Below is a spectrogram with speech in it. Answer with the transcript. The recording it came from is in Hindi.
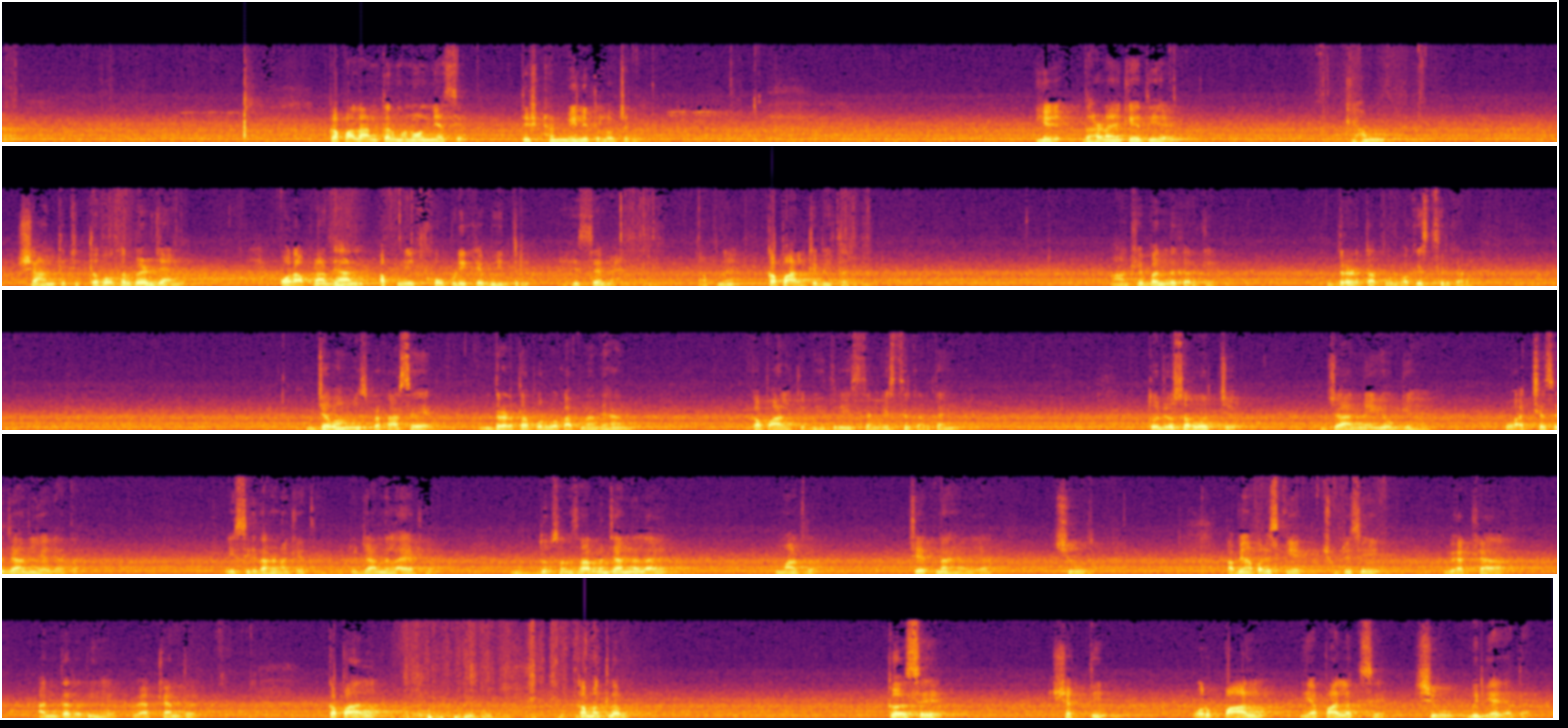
कपालांतर मनोन्यस्य, तिष्ठन मिलित लोचन। ये धारणाएँ कहती है कि हम शांत चित्त होकर बैठ जाएँ और अपना ध्यान अपनी खोपड़ी के भीतरी हिस्से में, अपने कपाल के भीतर। आँखें बंद करके दृढ़तापूर्वक स्थिर करें। जब हम इस प्रकार से दृढ़तापूर्वक अपना ध्यान कपाल के भीतरी हिस्से में स्थिर करते हैं तो जो सर्वोच्च जानने योग्य है, वो अच्छे से जान लिया जाता है। इसी धारणा कहते हैं जो जानने लायक है जो संसार में जानने लायक मात्र चेतना है या शिव अब यहाँ पर इसकी एक छोटी सी व्याख्या अंतर भी है, व्याख्यांतर। कपाल का मतलब क से शक्ति और पाल या पालक से शिव भी लिया जाता है।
